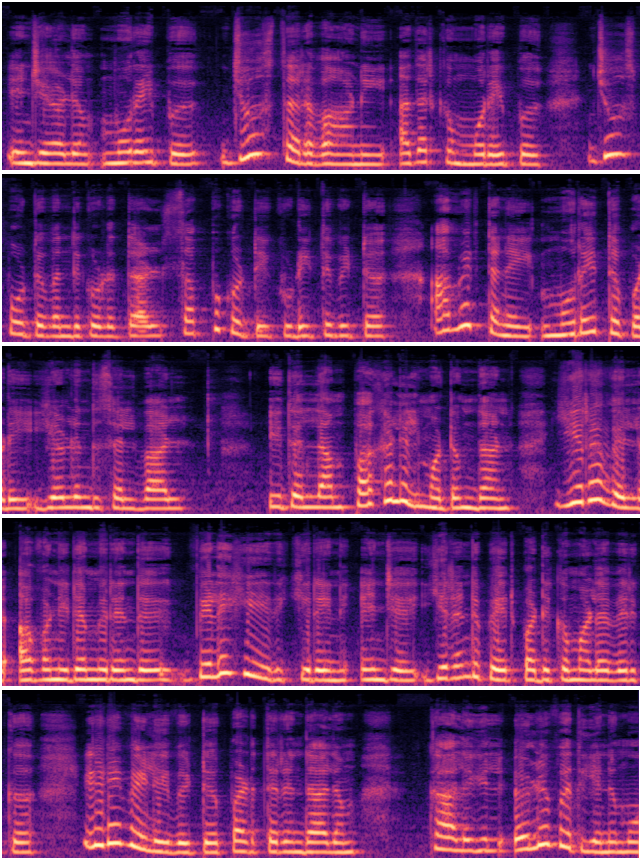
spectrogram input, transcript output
என்றாலும் முறைப்பு ஜூஸ் தரவா அதற்கு முறைப்பு. ஜூஸ் போட்டு வந்து கொடுத்தால் சப்பு கொட்டி குடித்துவிட்டு அமிர்தனை முறைத்தபடி எழுந்து செல்வாள். இதெல்லாம் பகலில் மட்டும்தான் இரவில் அவனிடமிருந்து விலகி இருக்கிறேன் என்று இரண்டு பேர் படுக்கும் அளவிற்கு இடைவேளை விட்டு படுத்திருந்தாலும் காலையில் எழுவது என்னமோ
